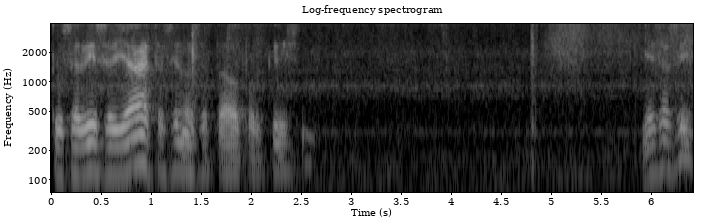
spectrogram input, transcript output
tu servicio ya está siendo aceptado por Krishna. Y es así.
